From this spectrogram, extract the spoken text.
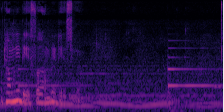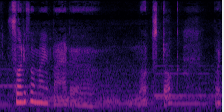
But how many days for how many days sorry for my bad uh, talk but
